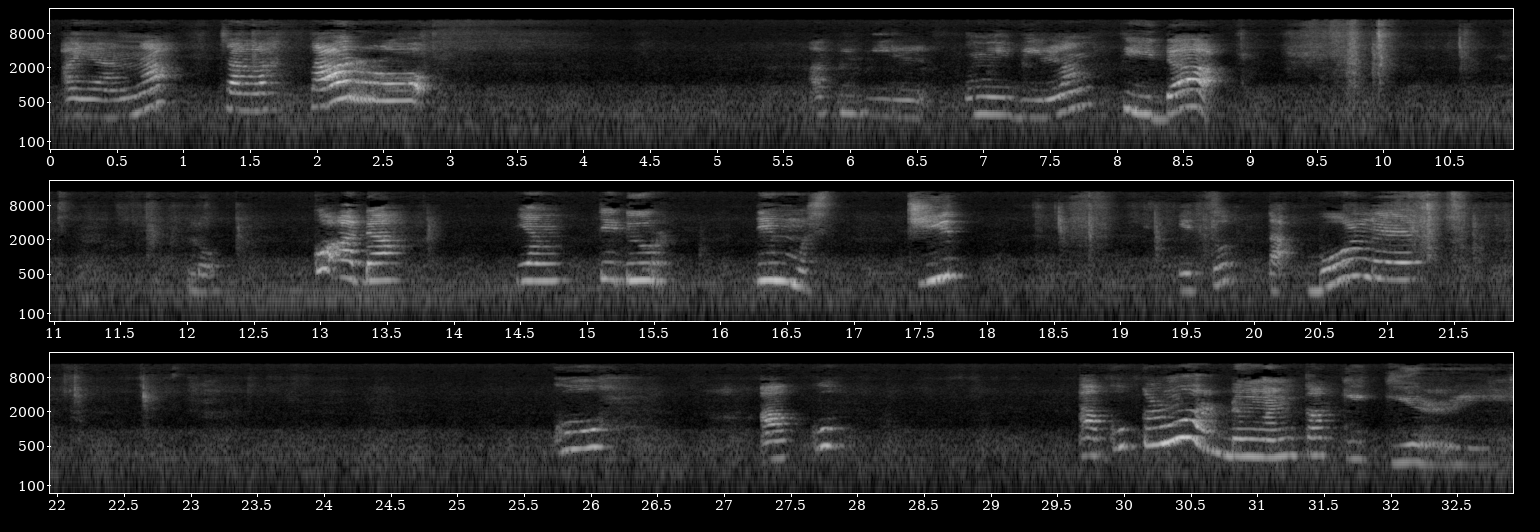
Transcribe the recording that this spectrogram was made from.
Ayana salah taruh. Api bil Umi bilang tidak. Loh, kok ada yang tidur di masjid? Itu tak boleh. Ku, aku, aku keluar dengan kaki kiri.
